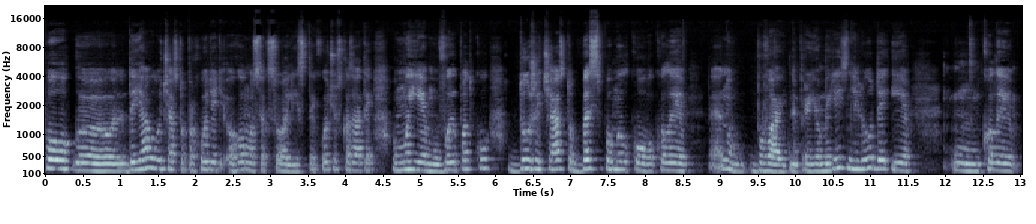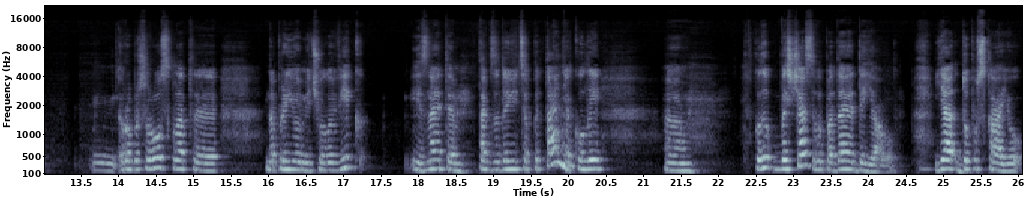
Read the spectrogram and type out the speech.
По е, дияволу часто проходять гомосексуалісти. Хочу сказати, в моєму випадку дуже часто безпомилково, коли е, ну, бувають на прийомі різні люди, і коли робиш розклад е, на прийомі чоловік, і знаєте, так задаються питання, коли, коли весь час випадає диявол. Я допускаю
